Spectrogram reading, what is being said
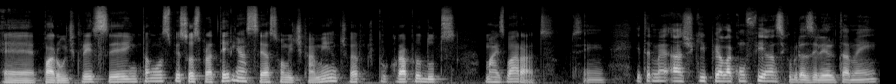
é, parou de crescer, então as pessoas, para terem acesso ao medicamento, tiveram que procurar produtos mais baratos. Sim. E também acho que pela confiança que o brasileiro também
